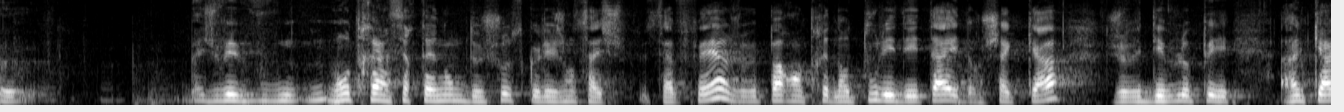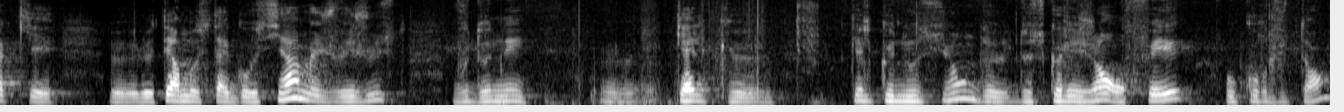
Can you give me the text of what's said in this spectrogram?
euh, je vais vous montrer un certain nombre de choses que les gens savent faire. Je ne vais pas rentrer dans tous les détails dans chaque cas. Je vais développer un cas qui est euh, le thermostat gaussien, mais je vais juste vous donner euh, quelques, quelques notions de, ce que les gens ont fait au cours du temps.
